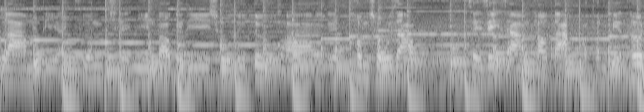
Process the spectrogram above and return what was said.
làm thì anh Phương sẽ nhìn vào cái đi số thứ tự và cái thông số dao sẽ dễ dàng thao tác và thuận tiện hơn.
